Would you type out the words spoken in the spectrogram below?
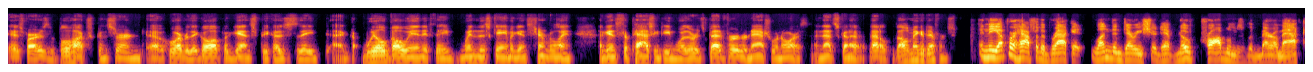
as far as the Blue Hawks are concerned, uh, whoever they go up against, because they uh, will go in if they win this game against Timberlane against a passing team, whether it's Bedford or Nashua North, and that's gonna that'll that'll make a difference. In the upper half of the bracket, Londonderry should have no problems with Merrimack.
